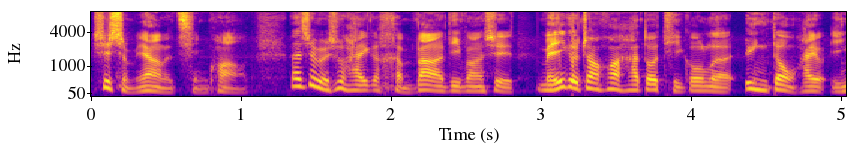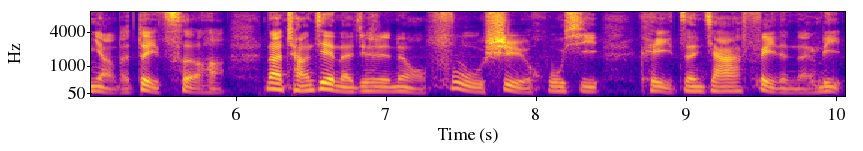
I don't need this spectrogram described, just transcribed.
是什么样的情况。那这本书还有一个很棒的地方是，每一个状况它都提供了运动还有营养的对策哈。那常见的就是那种腹式呼吸，可以增加肺的能力。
